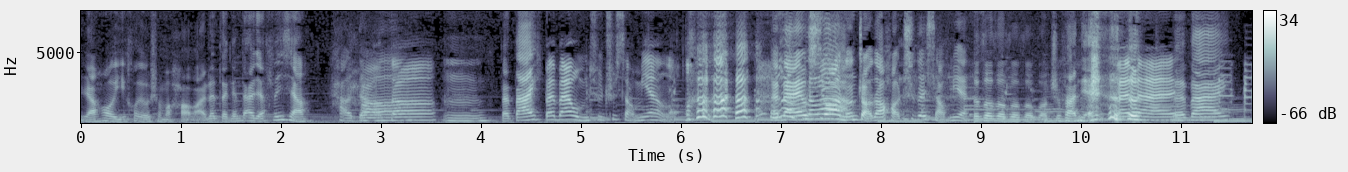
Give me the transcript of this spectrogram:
然后以后有什么好玩的再跟大家分享。好的，好的，嗯，拜拜。拜拜，我们去吃小面了，拜拜，希望能找到好吃的小面。走走走走走走，吃饭去，拜拜 拜。拜。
